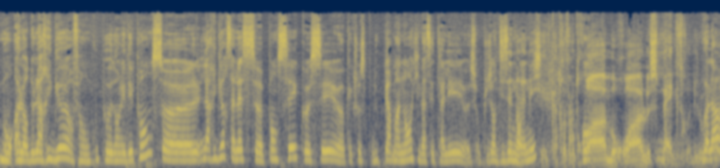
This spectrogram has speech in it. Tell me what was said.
Bon, alors de la rigueur, enfin on coupe dans les dépenses. Euh, la rigueur, ça laisse penser que c'est euh, quelque chose de permanent qui va s'étaler euh, sur plusieurs dizaines d'années. C'est 83, Mauroy, le spectre du Voilà,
